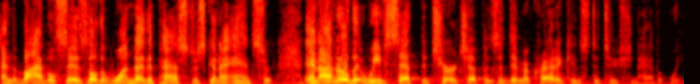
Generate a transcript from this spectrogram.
And the Bible says, though, that one day the pastor's going to answer. And I know that we've set the church up as a democratic institution, haven't we?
